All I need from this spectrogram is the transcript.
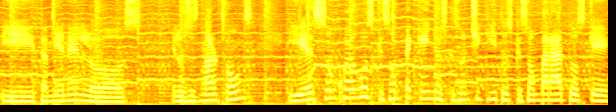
y también en los en los smartphones y es, son juegos que son pequeños, que son chiquitos, que son baratos, que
